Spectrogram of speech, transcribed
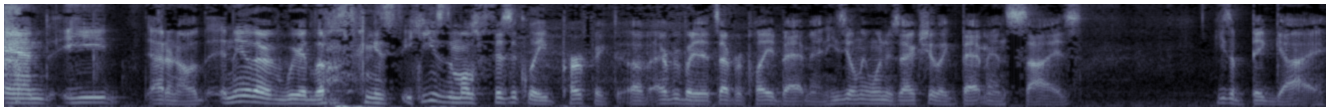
And he, I don't know. And the other weird little thing is, he's the most physically perfect of everybody that's ever played Batman. He's the only one who's actually like Batman's size. He's a big guy.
